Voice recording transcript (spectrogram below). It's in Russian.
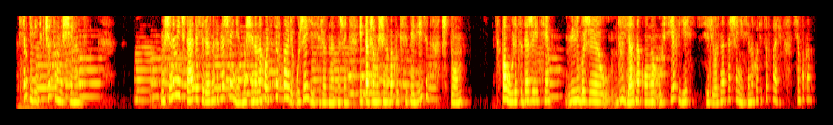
Всем приветик, чувства мужчины. Мужчина мечтает о серьезных отношениях. Мужчина находится в паре, уже есть серьезные отношения. И также мужчина вокруг себя видит, что по улице даже идти, либо же друзья, знакомые, у всех есть серьезные отношения, все находятся в паре. Всем пока.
